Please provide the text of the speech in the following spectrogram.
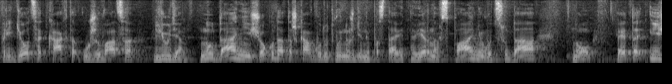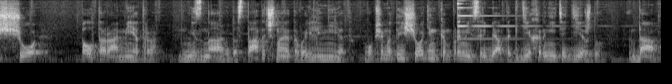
придется как-то уживаться людям. Ну да, они еще куда-то шкаф будут вынуждены поставить, наверное, в спальню, вот сюда. Ну, это еще полтора метра. Не знаю, достаточно этого или нет. В общем, это еще один компромисс. Ребята, где хранить одежду? Да,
